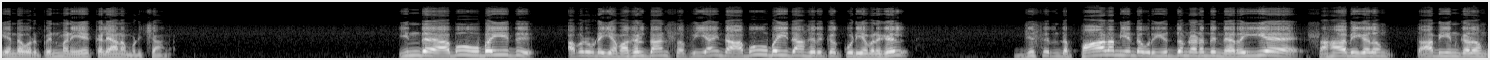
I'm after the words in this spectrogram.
என்ற ஒரு பெண்மணியை கல்யாணம் முடிச்சாங்க. இந்த அபு உபைது அவருடைய மகள் தான் சஃபியா. இந்த அபு உபைதாக இருக்கக்கூடியவர்கள் ஜிஸ் இந்த பாலம் என்ற ஒரு யுத்தம் நடந்து நிறைய சஹாபிகளும் தாபியன்களும்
